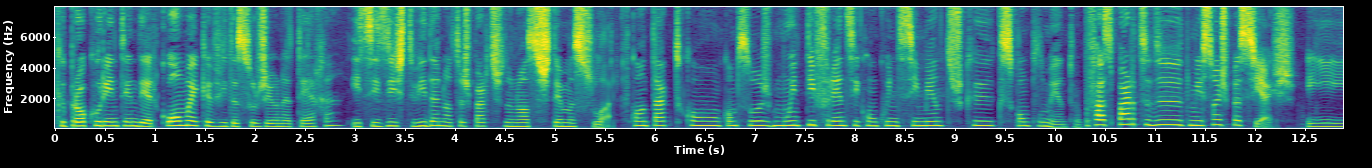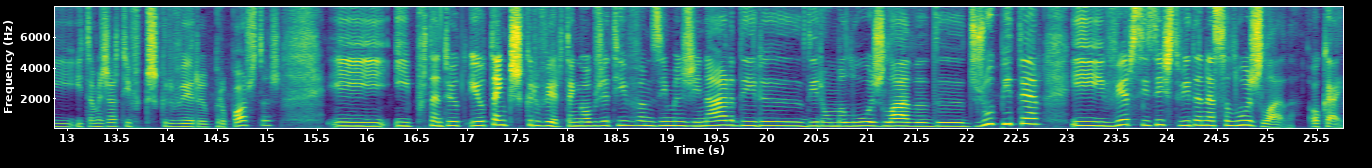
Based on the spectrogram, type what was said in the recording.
que procura entender como é que a vida surgiu na Terra e se existe vida noutras partes do nosso sistema solar. Contacto com, com pessoas muito diferentes e com conhecimentos que, que se complementam. Eu faço parte de, de missões espaciais e, e também já tive que escrever propostas e, e, portanto, eu, eu tenho que escrever, tenho o objetivo, vamos imaginar, de ir, de ir a uma lua gelada de, de Júpiter e ver se existe vida nessa lua gelada. Ok,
